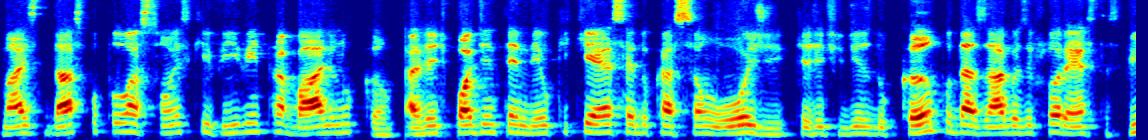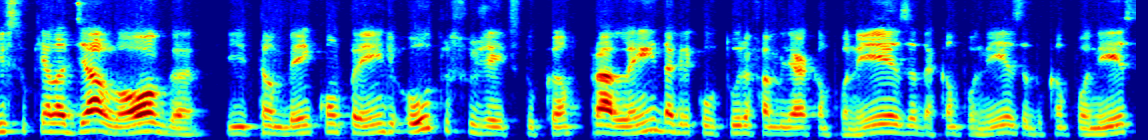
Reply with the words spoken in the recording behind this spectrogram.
mas das populações que vivem e trabalham no campo. A gente pode entender o que é essa educação hoje, que a gente diz do campo, das águas e florestas, visto que ela dialoga e também compreende outros sujeitos do campo, para além da agricultura familiar camponesa, da camponesa, do camponês,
